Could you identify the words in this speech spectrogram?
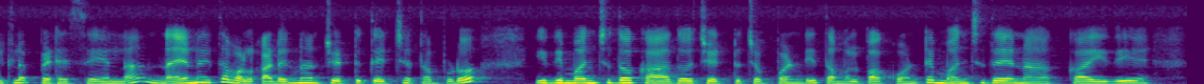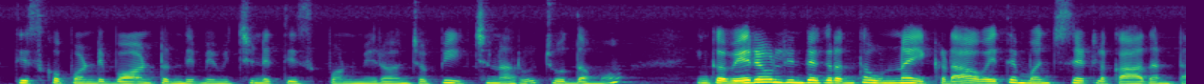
ఇట్లా పెట్టేసేయాలా? నేనైతే వాళ్ళకి అడిగినాను చెట్టు తెచ్చేటప్పుడు ఇది మంచిదో కాదో చెట్టు చెప్పండి తమలపాకు అంటే మంచిదేనా అక్క? ఇది తీసుకోపోండి బాగుంటుంది మేము ఇచ్చిండే తీసుకుపోండి మీరు అని చెప్పి ఇచ్చినారు చూద్దాము. ఇంకా వేరే వాళ్ళ ఇంటి దగ్గర అంతా ఉన్నాయి ఇక్కడ అవైతే మంచి చెట్లు కాదంట.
